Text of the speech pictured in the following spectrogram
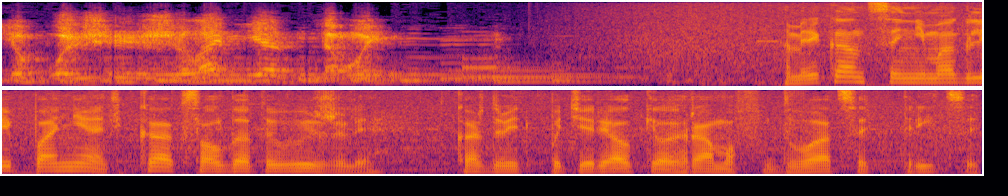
все больше желания домой. Американцы не могли понять, как солдаты выжили. Каждый ведь потерял килограммов 20-30.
